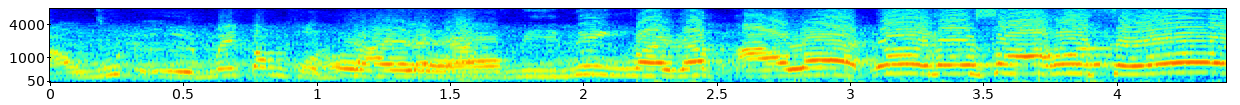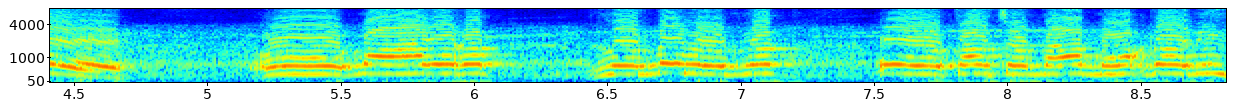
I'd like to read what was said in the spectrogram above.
อาวุธอื่นไม่ต้องสนใจแล้วครับโอ้มีนิ่งไว้ครับเอาแรกเอ้ยโดนซอกโอเซโอ้มาแล้วครับหล่นไม่หล่นครับโอ้ถ้าชนะน็อกได้นี่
